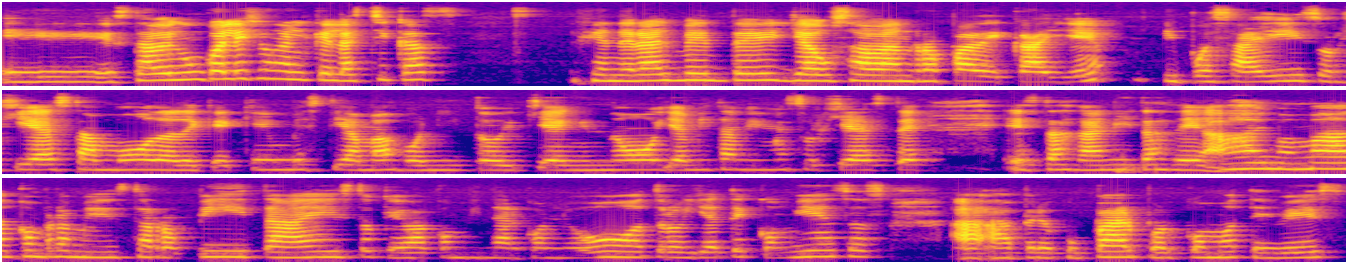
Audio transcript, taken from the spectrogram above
Eh, estaba en un colegio en el que las chicas generalmente ya usaban ropa de calle y pues ahí surgía esta moda de que quién vestía más bonito y quién no y a mí también me surgía este estas ganitas de ay mamá cómprame esta ropita esto que va a combinar con lo otro y ya te comienzas a, preocupar por cómo te ves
